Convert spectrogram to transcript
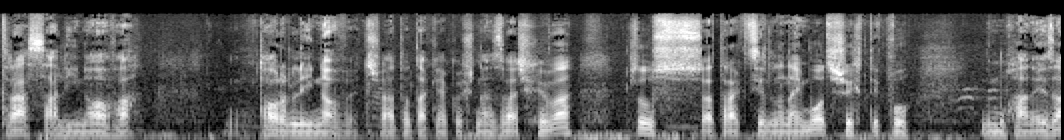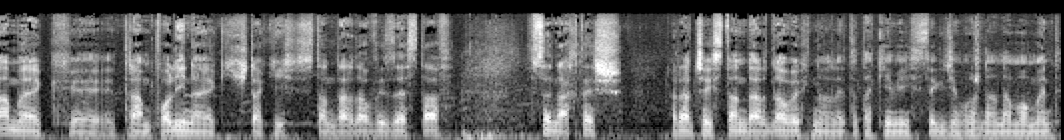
trasa linowa, tor linowy, trzeba to tak jakoś nazwać chyba, plus atrakcje dla najmłodszych typu dmuchany zamek, e, trampolina, jakiś taki standardowy zestaw. W cenach też raczej standardowych, no ale to takie miejsce, gdzie można na moment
